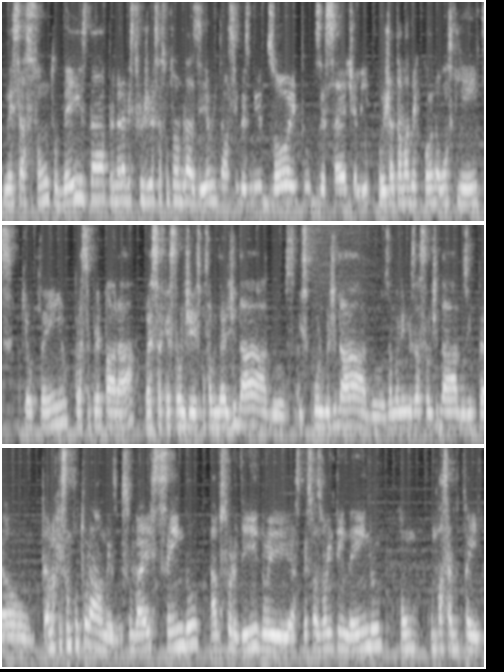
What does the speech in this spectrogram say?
nesse assunto desde a primeira vez que surgiu esse assunto no Brasil, então assim 2018, 17 ali, eu já estava adequando alguns clientes que eu tenho para se preparar com essa questão de responsabilidade de dados, expurgo de dados, anonimização de dados, então é uma questão cultural mesmo, isso vai sendo absorvido e as pessoas vão entendendo com, com o passar do tempo.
